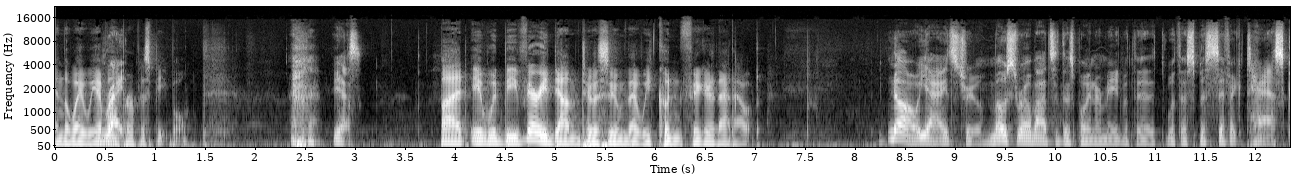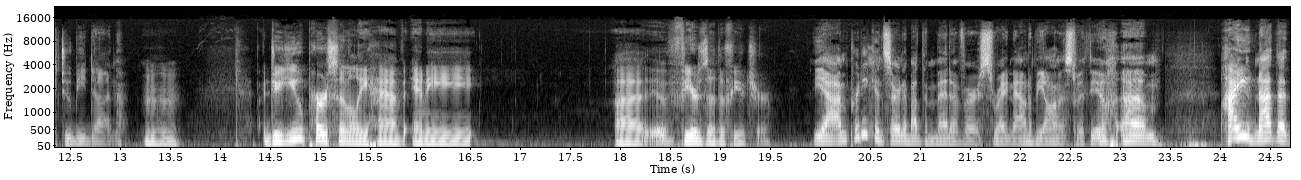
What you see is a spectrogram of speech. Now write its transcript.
in the way we have Right. all-purpose people. Yes. But it would be very dumb to assume that we couldn't figure that out. No, yeah, it's true. Most robots at this point are made with a with a specific task to be done. Do you personally have any uh, fears of the future? Yeah, I'm pretty concerned about the metaverse right now, to be honest with you. Um, I not that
